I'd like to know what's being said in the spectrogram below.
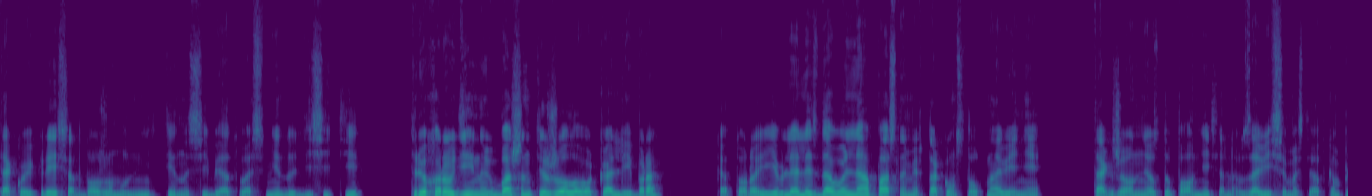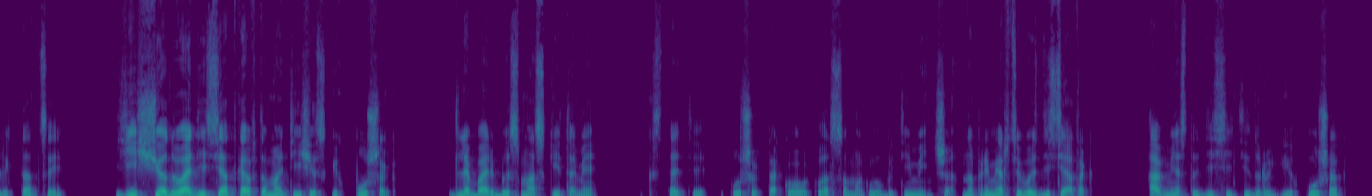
Такой крейсер должен нести на себе от 8 до 10 трехорудийных башен тяжелого калибра — которые являлись довольно опасными в таком столкновении. Также он нес дополнительно, в зависимости от комплектации, еще два десятка автоматических пушек для борьбы с москитами. Кстати, пушек такого класса могло быть и меньше, например, всего с десяток, а вместо десяти других пушек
